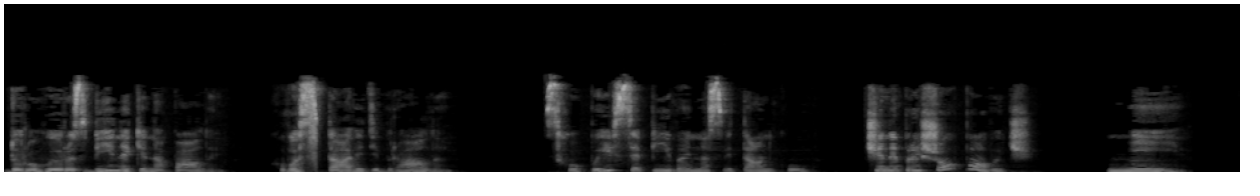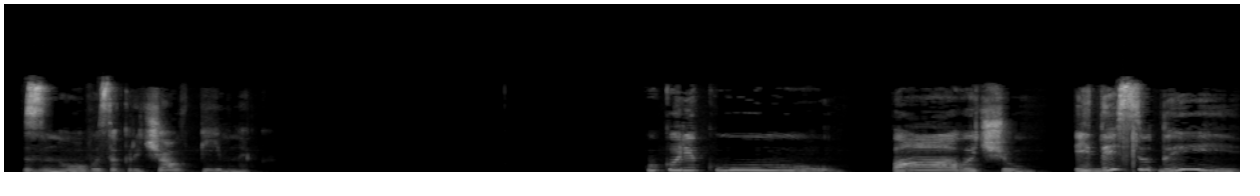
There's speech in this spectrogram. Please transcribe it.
дорогою розбійники напали, хвоста відібрали. Схопився півень на світанку. Чи не прийшов павич? Ні. Знову закричав півник. Кукуріку, павичу, іди сюди.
